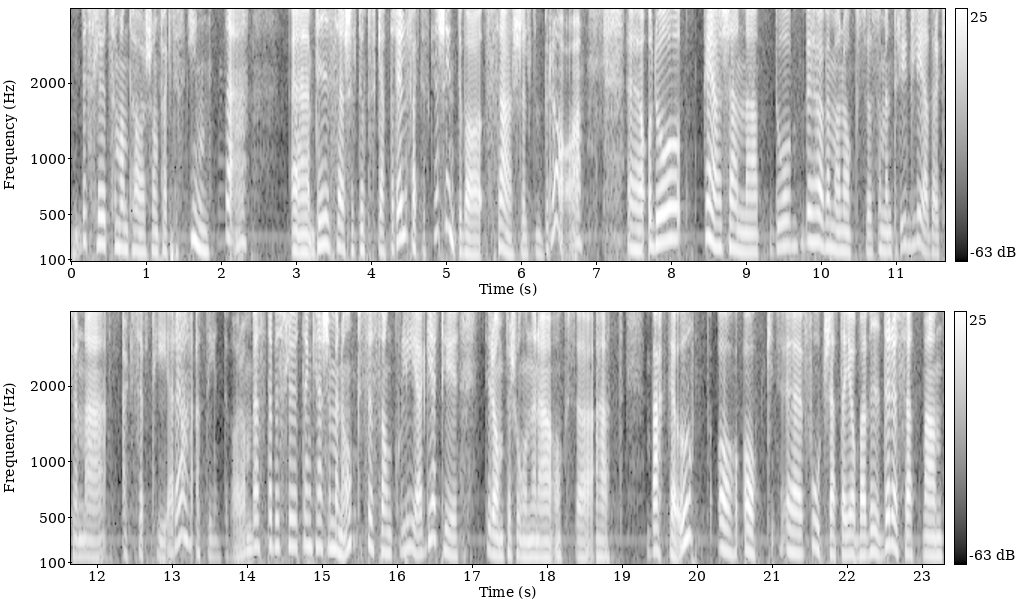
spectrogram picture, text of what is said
beslut som man tar som faktiskt inte eh, blir särskilt uppskattade eller faktiskt kanske inte var särskilt bra. Eh, och då kan jag känna att då behöver man också som en trygg ledare kunna acceptera att det inte var de bästa besluten kanske men också som kollegor till, till de personerna också att backa upp och, och eh, fortsätta jobba vidare så att man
